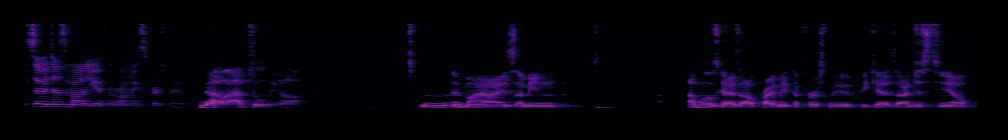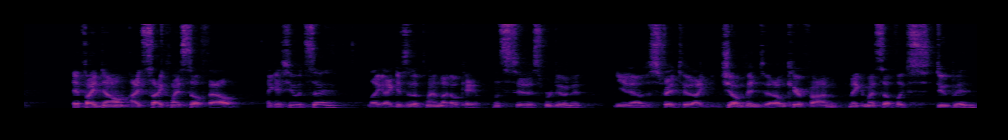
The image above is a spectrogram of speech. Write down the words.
so it doesn't bother you if a girl makes the first move? No, absolutely not. Mm, In my eyes, I mean, I'm one of those guys. I'll probably make the first move because I'm just, you know, if I don't, I psych myself out. I guess you would say. Like I get to the plan, like, okay, let's do this. We're doing it. You know, just straight to it. I jump into it. I don't care if I'm making myself look stupid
